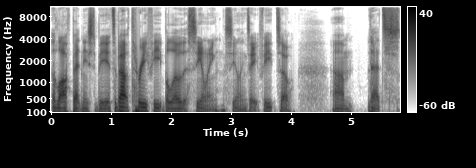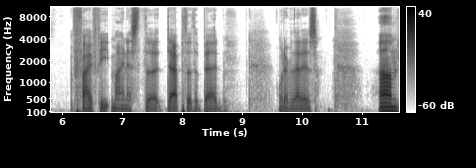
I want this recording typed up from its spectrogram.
a loft bed needs to be, it's about three feet below the ceiling. The ceiling's eight feet, so um, that's five feet minus the depth of the bed, whatever that is. Um,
